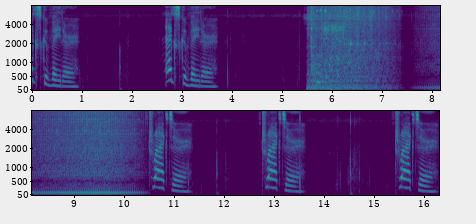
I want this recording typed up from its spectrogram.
excavator. Excavator. Tractor. Tractor. Tractor.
